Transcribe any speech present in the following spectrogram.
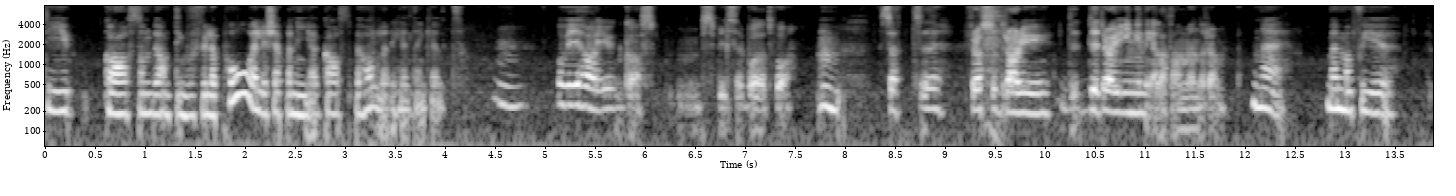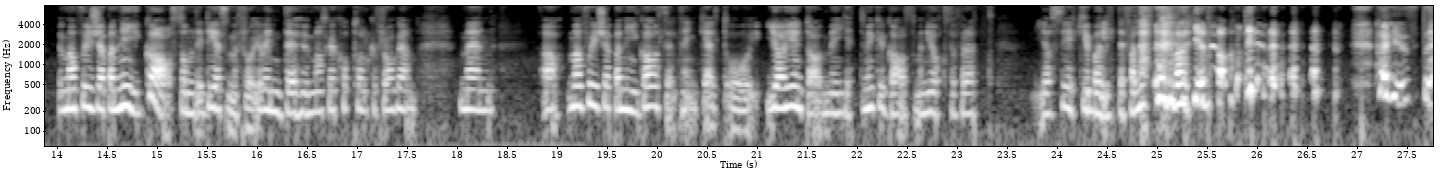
Det är ju gas som du antingen får fylla på eller köpa nya gasbehållare helt enkelt. Mm. Och vi har ju gasspisar båda två. Mm. Så att eh, för oss så drar det ju, det, det drar ju ingen el att använda dem. Nej, men man får ju man får ju köpa ny gas om det är det som är frågan. Jag vet inte hur man ska tolka frågan. Men ja, man får ju köpa ny gas helt enkelt. Och jag gör inte av med jättemycket gas men det är också för att jag steker ju bara lite falafel varje dag. Ja, just det.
